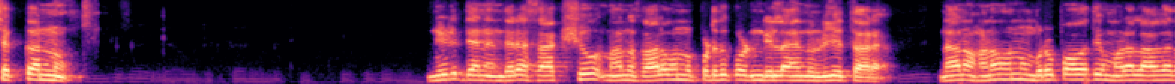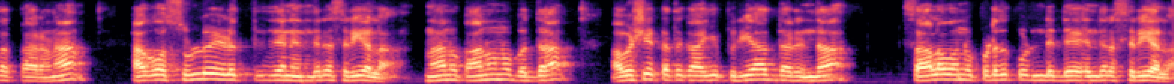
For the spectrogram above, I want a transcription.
ಚೆಕ್ ಅನ್ನು ನೀಡಿದ್ದೇನೆಂದರೆ ಸಾಕ್ಷಿಯು ನಾನು ಸಾಲವನ್ನು ಪಡೆದುಕೊಂಡಿಲ್ಲ ಎಂದು ನುಡಿಯುತ್ತಾರೆ. ನಾನು ಹಣವನ್ನು ಮರುಪಾವತಿ ಮಾಡಲಾಗದ ಕಾರಣ ಹಾಗೂ ಸುಳ್ಳು ಹೇಳುತ್ತಿದ್ದೇನೆಂದರೆ ಸರಿಯಲ್ಲ. ನಾನು ಕಾನೂನುಬದ್ಧ ಅವಶ್ಯಕತೆಗಾಗಿ ಫಿರ್ಯಾದುದಾರರಿಂದ ಸಾಲವನ್ನು ಪಡೆದುಕೊಂಡಿದ್ದೆ ಎಂದರೆ ಸರಿಯಲ್ಲ.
